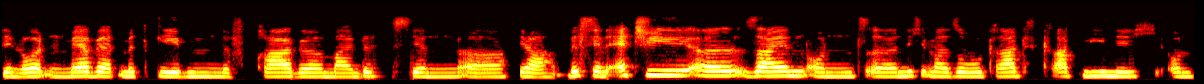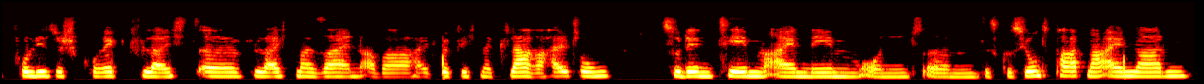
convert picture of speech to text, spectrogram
den Leuten Mehrwert mitgeben, eine Frage, mal ein bisschen, äh, ja, bisschen edgy äh, sein und äh, nicht immer so grad, geradlinig und politisch korrekt vielleicht, äh, vielleicht mal sein, aber halt wirklich eine klare Haltung zu den Themen einnehmen und ähm, Diskussionspartner einladen.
